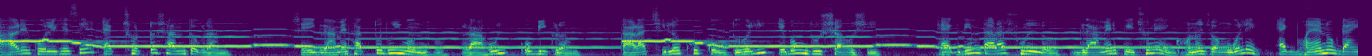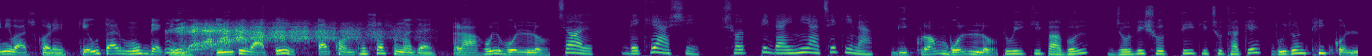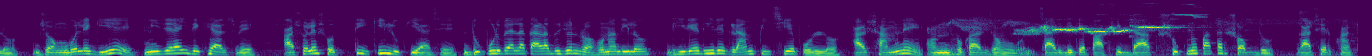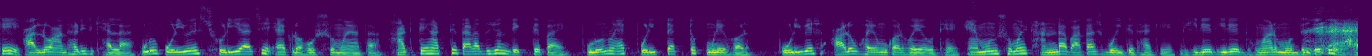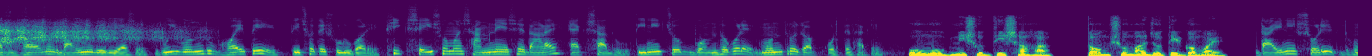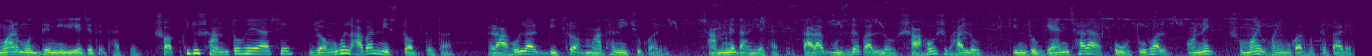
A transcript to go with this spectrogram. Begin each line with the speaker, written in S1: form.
S1: পাহাড়ের কোল ঘেঁষে এক ছোট্ট শান্ত গ্রাম। সেই গ্রামে থাকতো দুই বন্ধু রাহুল ও বিক্রম। তারা ছিল খুব কৌতূহলী এবং দুঃসাহসী। একদিন তারা শুনল গ্রামের পেছনে ঘন জঙ্গলে এক ভয়ানক ডাইনি বাস করে। কেউ তার মুখ দেখেনি কিন্তু রাতে তার কণ্ঠস্বর শোনা যায়। রাহুল বলল
S2: চল দেখে আসি সত্যি ডাইনি আছে কিনা?
S1: বিক্রম বলল
S3: তুই কি পাগল? যদি সত্যিই কিছু থাকে?
S1: দুজন ঠিক করল জঙ্গলে গিয়ে নিজেরাই দেখে আসবে। আসলে সত্যি কি লুকিয়ে আছে? দুপুরবেলা তারা দুজন রহনা দিল। ধীরে ধীরে গ্রাম পিছিয়ে পড়ল। আর সামনে অন্ধকার জঙ্গল। চারিদিকে পাখির ডাক, শুকনো পাতার শব্দ, গাছের ফাঁকে আলো আঁধারির খেলা। পুরো পরিবেশ ছড়িয়ে আছে এক রহস্যময়তা। হাঁটতে হাঁটতে তারা দুজন দেখতে পায়, পুরনো এক পরিত্যক্ত কুঁড়ে ঘর পরিবেশ আরও ভয়ঙ্কর হয়ে ওঠে। এমন সময় ঠান্ডা বাতাস বইতে থাকে। ধীরে ধীরে ধোঁয়ার মধ্যে থেকে এক ভয়ানক ডাইনি বেরিয়ে আসে। দুই বন্ধু ভয় পেয়ে পেছোতে শুরু করে। ঠিক সেই সময় সামনে এসে দাঁড়ায় এক সাধু। তিনি চোখ বন্ধ করে মন্ত্র জপ করতে থাকে। ডাইনির শরীর ধোঁয়ার মধ্যে মিলিয়ে যেতে থাকে। সবকিছু শান্ত হয়ে আসে। জঙ্গল আবার নিস্তব্ধতা। রাহুল আর বিক্রম মাথা নিচু করে। সামনে দাঁড়িয়ে থাকে। তারা বুঝতে পারল, সাহস ভালো, কিন্তু জ্ঞান ছাড়া কৌতূহল অনেক সময় ভয়ঙ্কর হতে পারে।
